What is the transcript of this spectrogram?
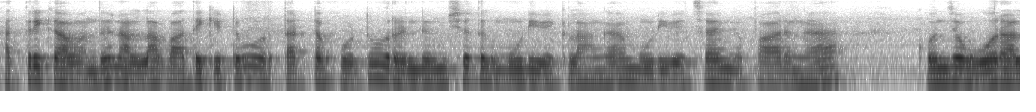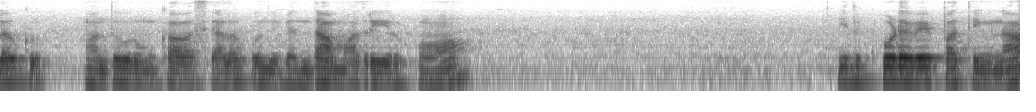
கத்திரிக்காய் வந்து நல்லா வதக்கிட்டு ஒரு தட்டை போட்டு ஒரு ரெண்டு நிமிஷத்துக்கு மூடி வைக்கலாங்க. மூடி வச்சா இங்கே பாருங்கள் கொஞ்சம் ஓரளவுக்கு வந்து ஒரு முக்கால்வாசி அளவு கொஞ்சம் வெந்தா மாதிரி இருக்கும். இது கூடவே பார்த்திங்கன்னா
